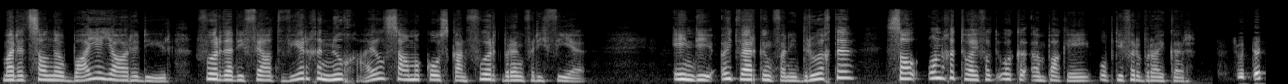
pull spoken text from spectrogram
maar dit sal nou baie jare duur voordat die veld weer genoeg heilsame kos kan voortbring vir die vee. En die uitwerking van die droogte sal ongetwyfeld ook 'n impak hê op die verbruiker. So dit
